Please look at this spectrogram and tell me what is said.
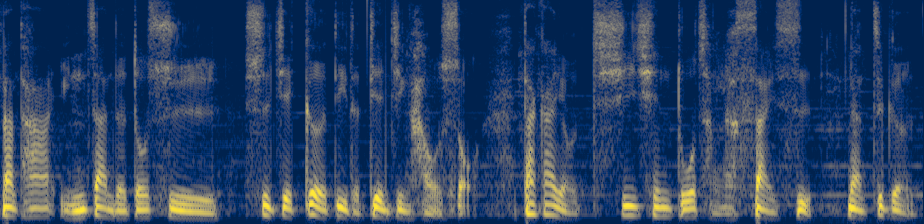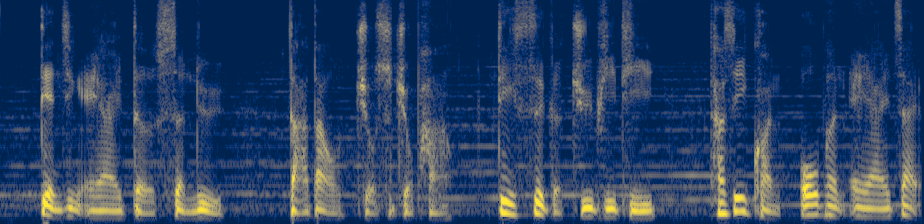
那他迎战的都是世界各地的电竞好手，大概有七千多场的赛事。那这个电竞 AI 的胜率达到九十九趴。第四个 GPT，它是一款 Open AI 在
